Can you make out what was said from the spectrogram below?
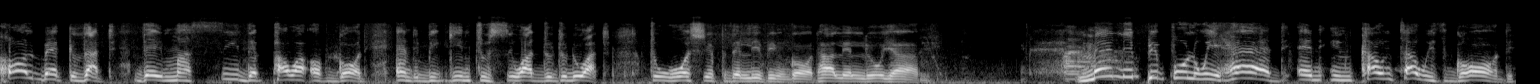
callback that they must see the power of God and begin to see what to, to do what to worship the living God. Hallelujah. Many people we had an encounter with God,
